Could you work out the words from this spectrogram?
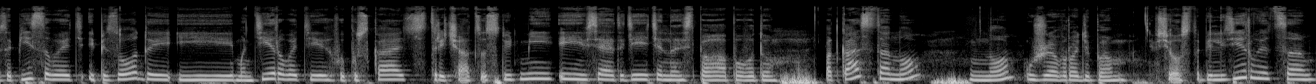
записывать эпизоды и монтировать их, выпускать, встречаться с людьми. И вся эта деятельность по поводу подкаста, но, но уже вроде бы все стабилизируется,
